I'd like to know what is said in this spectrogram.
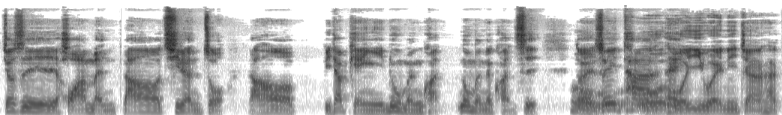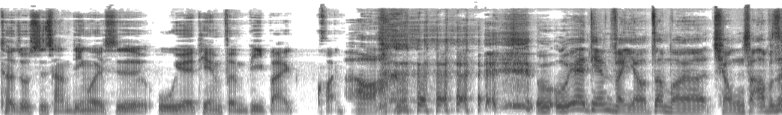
就是滑门，然后七人座，然后比较便宜，入门款，入门的款式。对，所以它我我以为你讲的它特殊市场定位是五月天粉必败款哦，五五月天粉有这么穷酸啊？不是，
